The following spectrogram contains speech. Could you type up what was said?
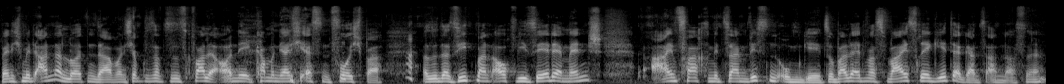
Wenn ich mit anderen Leuten da war und ich habe gesagt, das ist Qualle. Oh nee, kann man ja nicht essen. Furchtbar. Also da sieht man auch, wie sehr der Mensch einfach mit seinem Wissen umgeht. Sobald er etwas weiß, reagiert er ganz anders. Ne?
